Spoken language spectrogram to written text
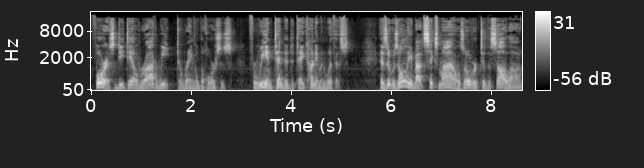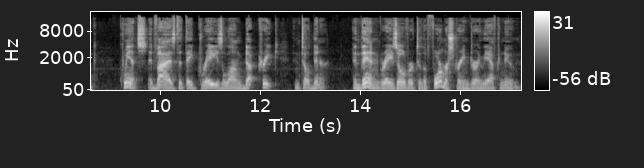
Forrest detailed Rod Wheat to wrangle the horses for we intended to take Honeyman with us. As it was only about six miles over to the saw log, Quince advised that they'd graze along Duck Creek until dinner, and then graze over to the former stream during the afternoon.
